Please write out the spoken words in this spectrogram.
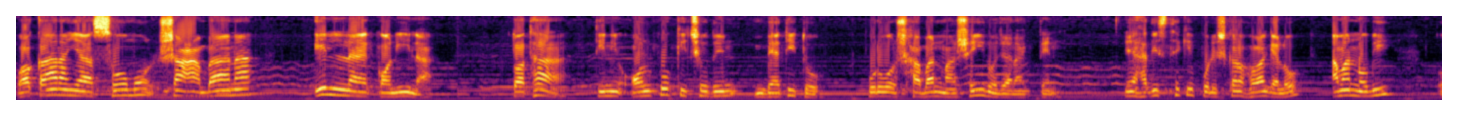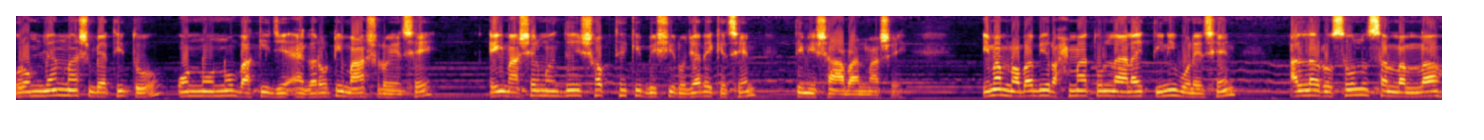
ওয়াকানা ইয়া সোমো শাবানা ইল্লা কলিলা। তথা তিনি অল্প কিছুদিন ব্যতীত পুরো সাবান মাসেই রোজা রাখতেন। এ হাদিস থেকে পরিষ্কার হওয়া গেল, আমার নবী রমজান মাস ব্যতীত অন্য অন্য বাকি যে এগারোটি মাস রয়েছে, এই মাসের মধ্যে সব থেকে বেশি রোজা রেখেছেন তিনি শাহবান মাসে। ইমাম নবাবী রহমাতুল্লাহ আলাই তিনি বলেছেন, আল্লাহ রসুল সাল্লাহ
